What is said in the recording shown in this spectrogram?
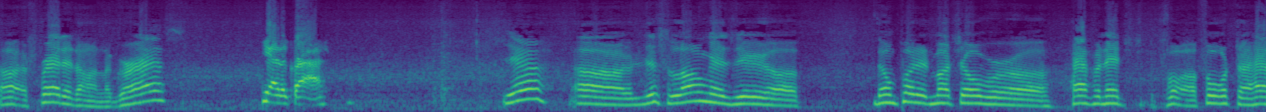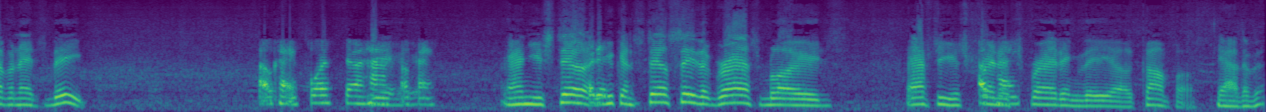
Uh, spread it on the grass? Yeah, the grass. Yeah, uh, just as long as you uh, don't put it much over uh, half an inch, fo- a fourth to half an inch deep, Okay, fourth to a half. Yeah. Okay. and you still it- you can still see the grass blades after you finish Okay. spreading the uh, compost. Yeah, the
